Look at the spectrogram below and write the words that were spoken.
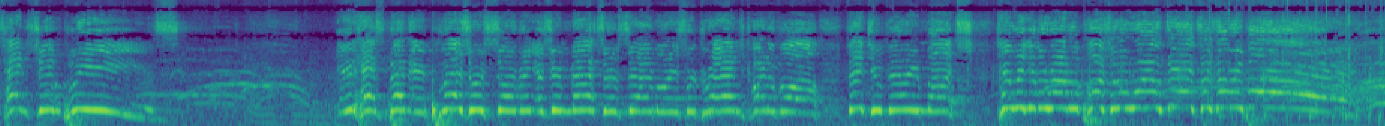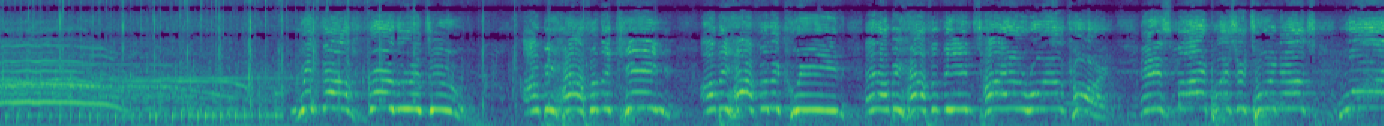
attention, please. It has been a pleasure serving as your master of ceremonies for Grand Carnivale. Thank you very much. Can we give a round of applause to the royal dancers, everybody? Without further ado, on behalf of the king, on behalf of the queen, and on behalf of the entire royal court, it is my pleasure to announce one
